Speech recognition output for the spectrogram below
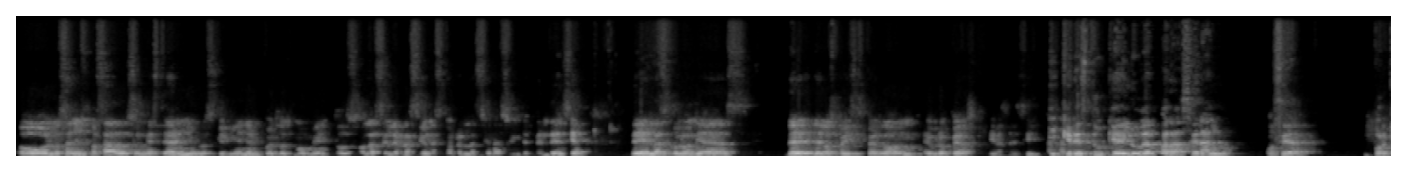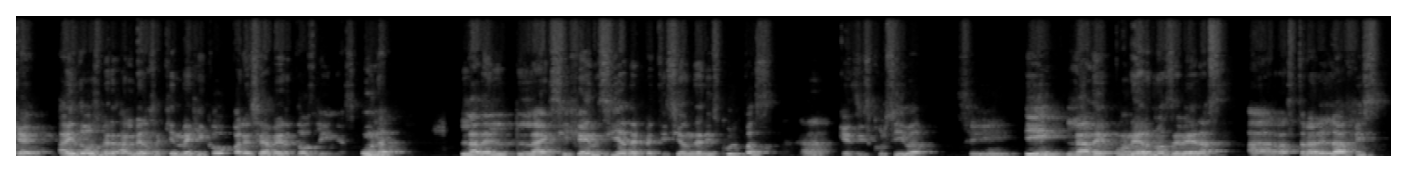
o los años pasados, o en este año, los que vienen, pues los momentos o las celebraciones con relación a su independencia de las colonias, de, de los países, perdón, europeos. ¿Qué ibas a decir? ¿Y crees tú que hay lugar para hacer algo? O sea, porque hay dos, al menos aquí en México, parece haber dos líneas. Una, la de la exigencia de petición de disculpas, Ajá, que es discursiva, sí. y la de ponernos de veras a arrastrar el lápiz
